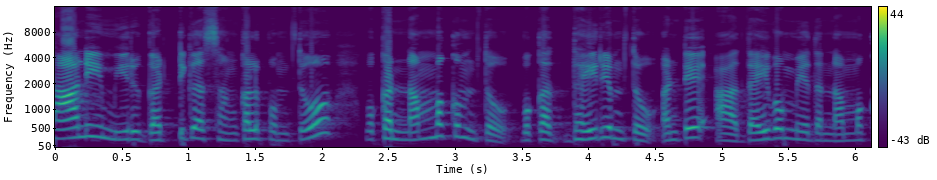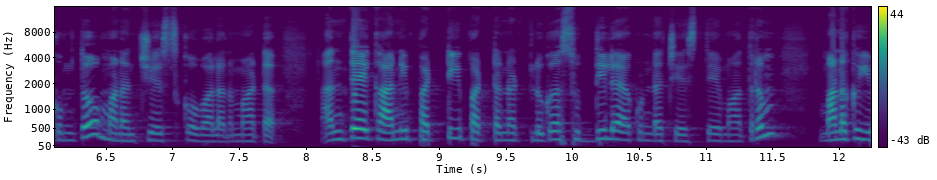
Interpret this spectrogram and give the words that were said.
కానీ మీరు గట్టిగా సంకల్పంతో ఒక నమ్మకంతో ఒక ధైర్యంతో అంటే ఆ దైవం మీద నమ్మకంతో మనం చేసుకోవాలన్నమాట. అంతేకాని పట్టి పట్టనట్లుగా శుద్ధి లేకుండా చేస్తే మాత్రం మనకు ఈ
